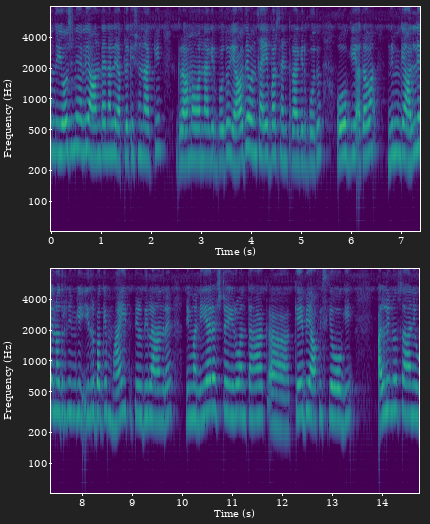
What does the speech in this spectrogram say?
ಒಂದು ಯೋಜನೆಯಲ್ಲಿ ಆನ್ಲೈನಲ್ಲಿ ಅಪ್ಲಿಕೇಶನ್ ಹಾಕಿ ಗ್ರಾಮವನ್ನಾಗಿರ್ಬೋದು, ಯಾವುದೇ ಒಂದು ಸೈಬರ್ ಸೆಂಟರ್ ಆಗಿರ್ಬೋದು, ಹೋಗಿ ಅಥವಾ ನಿಮಗೆ ಅಲ್ಲಿ ಏನಾದರೂ ನಿಮಗೆ ಇದ್ರ ಬಗ್ಗೆ ಮಾಹಿತಿ ತಿಳಿದಿಲ್ಲ ಅಂದರೆ ನಿಮ್ಮ ನಿಯರೆಸ್ಟ್ ಇರುವಂತಹ ಕೆ ಬಿ ಆಫೀಸ್ಗೆ ಹೋಗಿ ಅಲ್ಲಿನೂ ಸಹ ನೀವು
